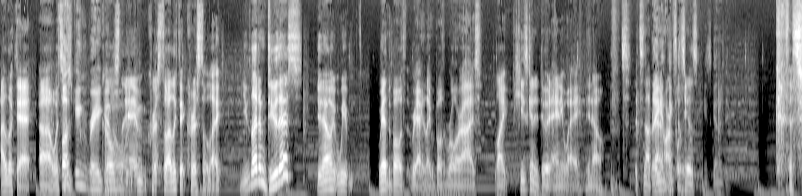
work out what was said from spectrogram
I looked at uh, what's his Fucking Reagan. girl's oh name crystal i looked at crystal like you let him do this you know we we had to both react like we both roll our eyes like he's gonna do it anyway you know it's, it's not that Reagan harmful he is he's gonna do. that's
